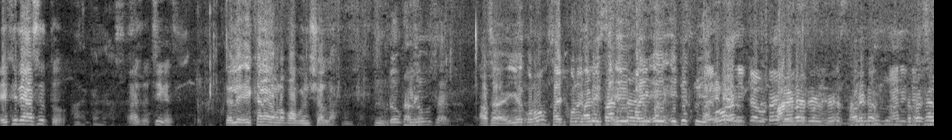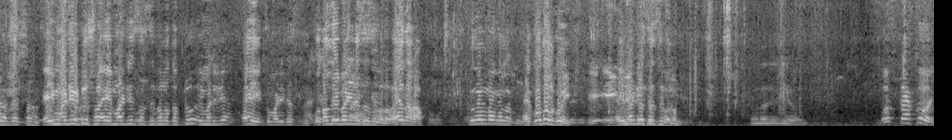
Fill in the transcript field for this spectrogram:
এখানে আছে তো? হ্যাঁ এখানে আছে। আচ্ছা ঠিক আছে। তাহলে এখানে আমরা পাবো ইনশাল্লাহ আচ্ছা ইয়ে করো সাইড করে এই- এই- একটু ইয়ে এই মাটি একটু এই মাটি আছে ফেলো তো একটু। এই মাটিটা এই একটু মাটিটা আছে। কোদাল দিয়ে মাটিটা আছে ফেলো। এই দাঁড়াও। এই কোদাল কই? এই মাটি আছে ফেলো বস্তা কই?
